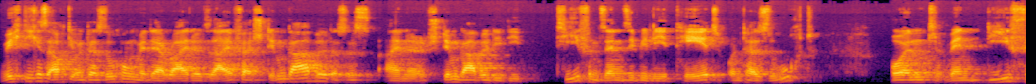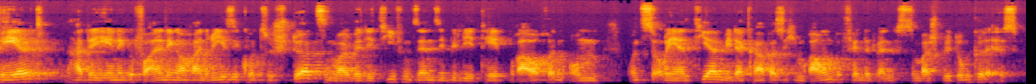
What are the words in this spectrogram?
Wichtig ist auch die Untersuchung mit der Rydell-Seifer Stimmgabel. Das ist eine Stimmgabel, die die Tiefensensibilität untersucht. Und wenn die fehlt, hat derjenige vor allen Dingen auch ein Risiko zu stürzen, weil wir die Tiefensensibilität brauchen, um uns zu orientieren, wie der Körper sich im Raum befindet, wenn es zum Beispiel dunkel ist.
